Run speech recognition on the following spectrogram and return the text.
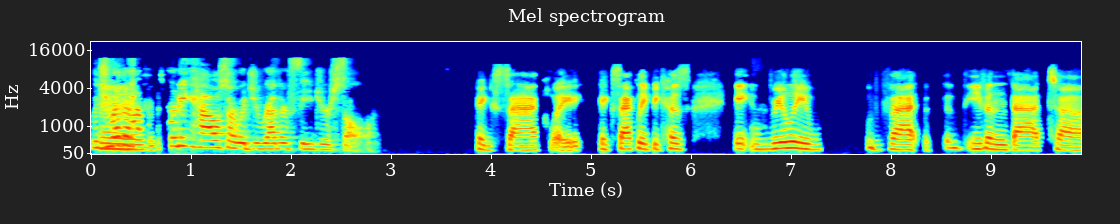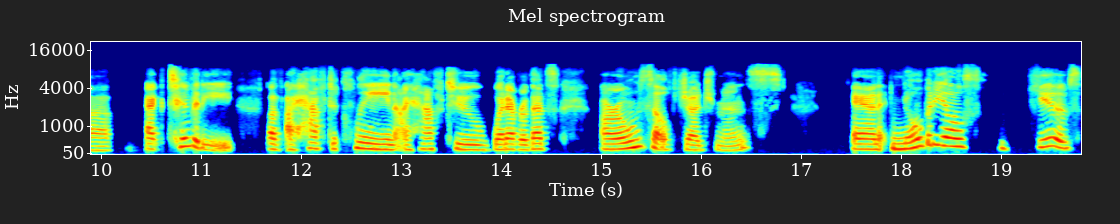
Would you mm. rather have a dirty house or would you rather feed your soul? Exactly. Exactly. Because it really, that, even that, uh, activity of I have to clean, I have to whatever, that's our own self judgments and nobody else gives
